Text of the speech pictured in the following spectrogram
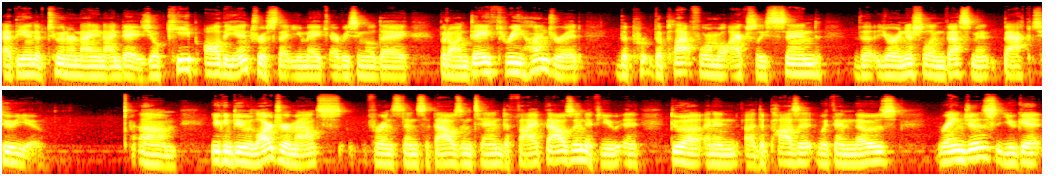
at the end of 299 days. You'll keep all the interest that you make every single day, but on day 300, the, the platform will actually send the, your initial investment back to you. Um, you can do larger amounts, for instance, 1,010 to 5,000. If you uh, do a, an, a deposit within those ranges, you get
